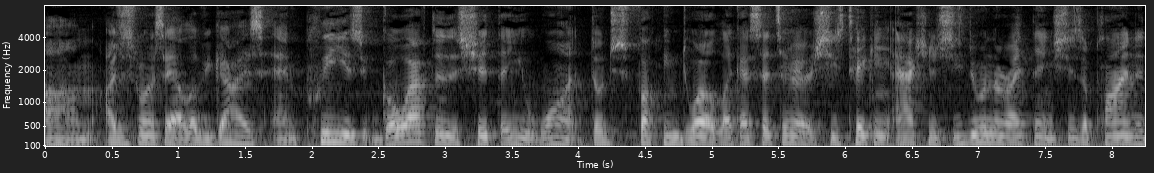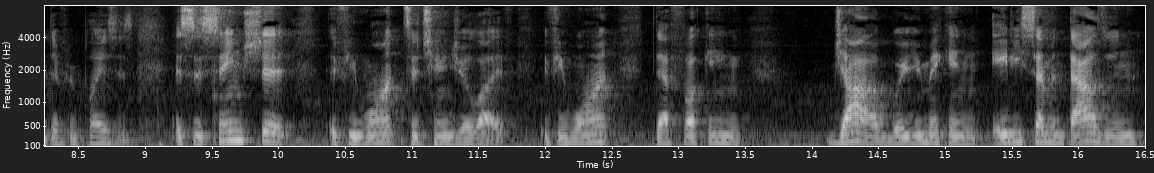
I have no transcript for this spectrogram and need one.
um, I just want to say I love you guys, and please go after the shit that you want. Don't just fucking dwell. Like I said to her, she's taking action. She's doing the right thing. She's applying to different places. It's the same shit. If you want to change your life, if you want that fucking job where you're making eighty-seven thousand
